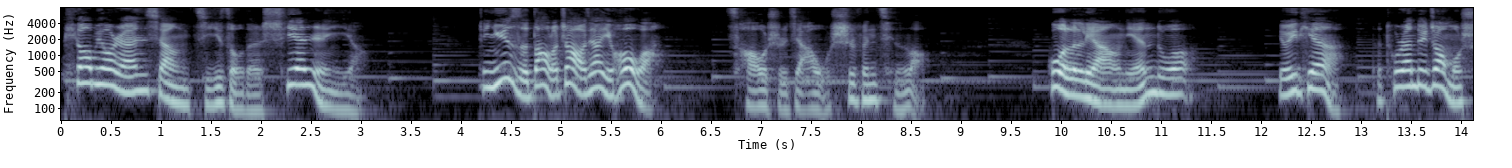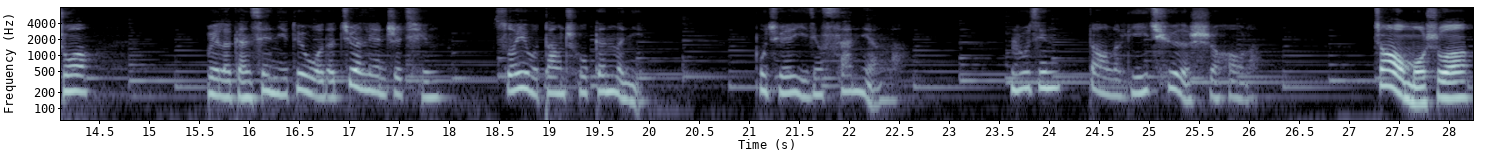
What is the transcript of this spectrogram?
飘飘然像疾走的仙人一样。这女子到了赵家以后啊，操持家务十分勤劳。过了两年多，有一天啊，她突然对赵某说。为了感谢你对我的眷恋之情，所以我当初跟了你。不觉已经三年了，如今到了离去的时候了。赵某说：“，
